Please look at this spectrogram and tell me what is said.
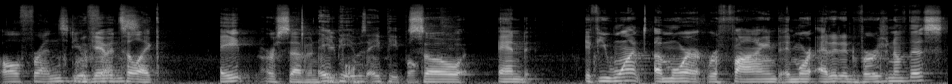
all friends, dear we gave friends. it to like eight or seven eight. people. Pe- it was eight people. So, and if you want a more refined and more edited version of this,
